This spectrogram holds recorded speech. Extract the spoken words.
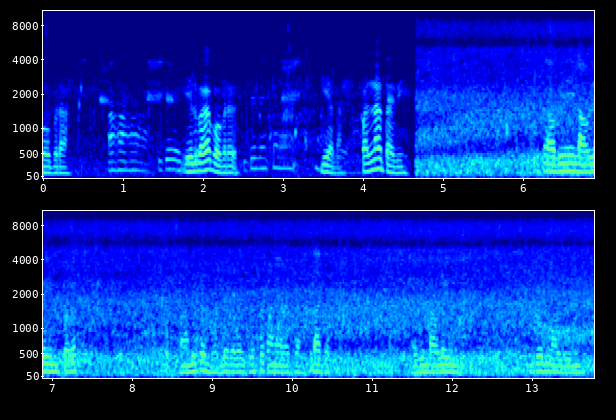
गोबरा येईल बघा गोबरा गेला पळणार तर अभि तर अभिने लावलं येईन परत पाणी पण भरलं बघा कसं पाणी आलं टाकत अजून लावलं येईन तिकडून लावलं येईन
